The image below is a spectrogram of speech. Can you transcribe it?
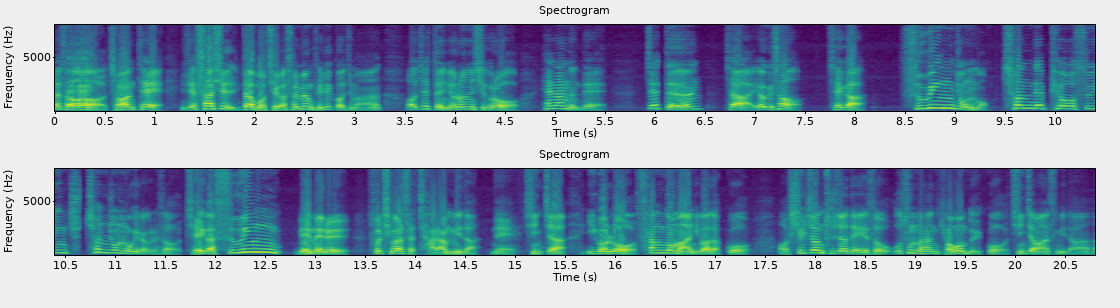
그래서 저한테 이제 사실 일단 뭐 제가 설명드릴 거지만 어쨌든 이런 식으로 해놨는데 어쨌든 자 여기서 제가 스윙 종목, 천 대표 스윙 추천 종목이라 그래서 제가 스윙 매매를 솔직히 말해서 잘합니다. 네, 진짜 이걸로 상도 많이 받았고 어, 실전 투자 대회에서 우승을 한 경험도 있고 진짜 많습니다.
